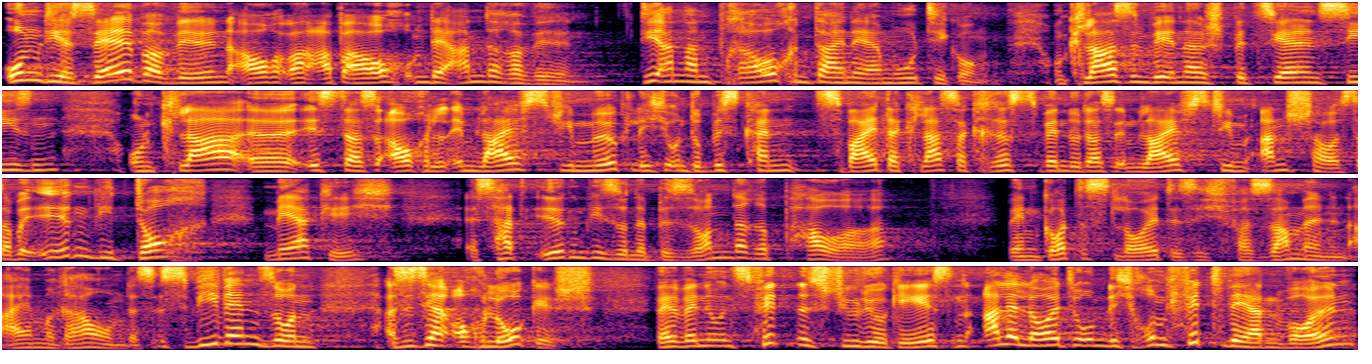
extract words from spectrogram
um dir selber willen, aber auch um der anderer willen. Die anderen brauchen deine Ermutigung. Und klar sind wir in einer speziellen Season und klar äh, ist das auch im Livestream möglich und du bist kein zweiter Klasse Christ, wenn du das im Livestream anschaust. Aber irgendwie doch merke ich, es hat irgendwie so eine besondere Power, wenn Gottes Leute sich versammeln in einem Raum. Das ist wie wenn so ein, also ist ja auch logisch, wenn, wenn du ins Fitnessstudio gehst und alle Leute um dich rum fit werden wollen,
